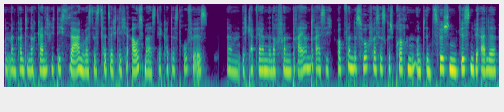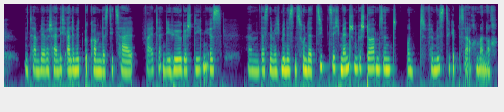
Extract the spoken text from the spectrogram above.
und man konnte noch gar nicht richtig sagen, was das tatsächliche Ausmaß der Katastrophe ist. Ähm, ich glaube, wir haben dann noch von 33 Opfern des Hochwassers gesprochen und inzwischen wissen wir alle und haben wir wahrscheinlich alle mitbekommen, dass die Zahl weiter in die Höhe gestiegen ist, ähm, dass nämlich mindestens 170 Menschen gestorben sind und Vermisste gibt es auch immer noch.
